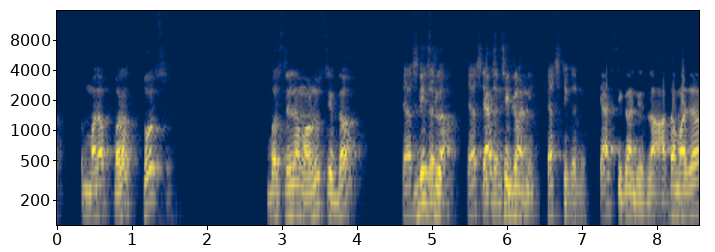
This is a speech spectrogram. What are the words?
तर मला परत तोच बसलेला माणूस तिथं त्याच दिसला त्याच त्याच ठिकाणी ठिकाणी. त्याच ठिकाणी. त्याच ठिकाणी दिसला. आता माझ्या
